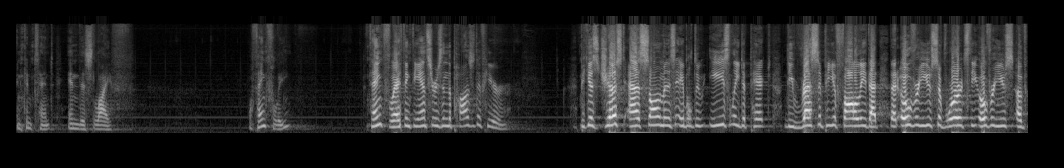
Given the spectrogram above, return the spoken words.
and content in this life? Well, thankfully, thankfully, I think the answer is in the positive here. Because just as Solomon is able to easily depict the recipe of folly, that, that overuse of words, the overuse of,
